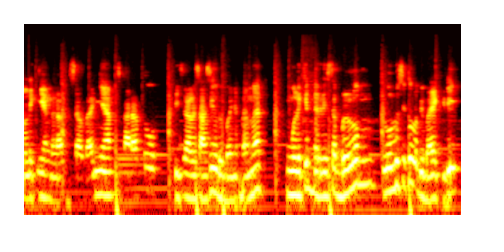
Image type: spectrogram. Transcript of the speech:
nguliknya nggak bisa banyak. Sekarang tuh digitalisasi udah banyak banget. Ngulikin dari sebelum lulus itu lebih baik. Jadi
